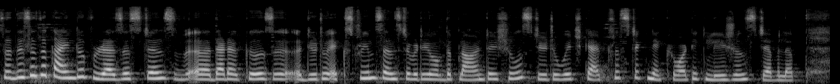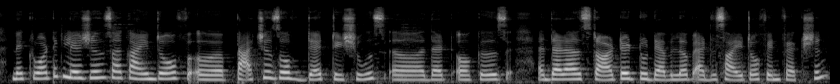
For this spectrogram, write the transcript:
So this is a kind of resistance uh, that occurs uh, due to extreme sensitivity of the plant tissues due to which characteristic necrotic lesions develop. Necrotic lesions are kind of uh, patches of dead tissues uh, that occurs and that are started to develop at the site of infection.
